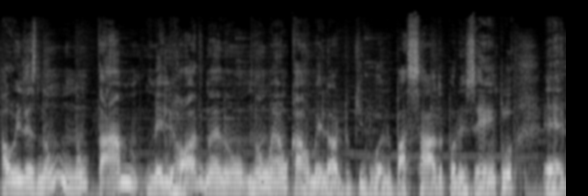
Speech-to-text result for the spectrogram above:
a Williams não, não tá melhor, né? Não, não é um carro melhor do que do ano passado, por exemplo. É,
